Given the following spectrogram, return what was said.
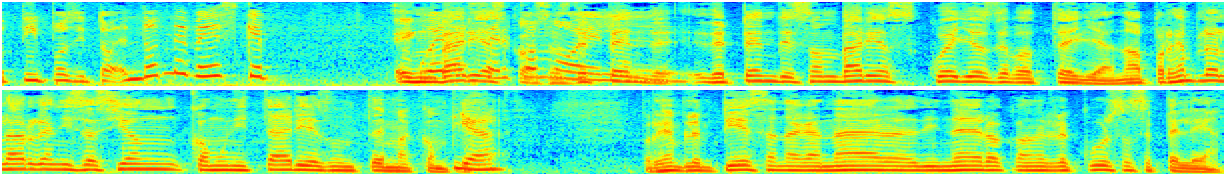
prototipos y todo. ¿En dónde ves que En puede varias ser cosas, como el- depende, depende, son varios cuellos de botella, ¿no? Por ejemplo, la organización comunitaria es un tema complicado. Por ejemplo, empiezan a ganar dinero con el recurso, se pelean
